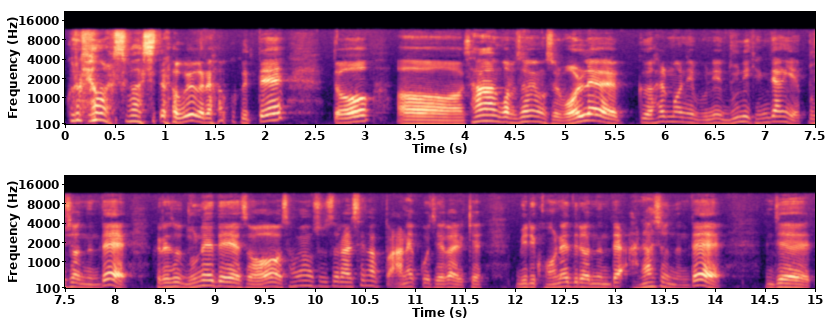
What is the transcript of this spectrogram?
그렇게 말씀하시더라고요. 그래갖고 그때 또 어, 상안검 성형술 원래 그 할머니 분이 눈이 굉장히 예쁘셨는데 그래서 눈에 대해서 성형수술할 생각도 안 했고 제가 이렇게 미리 권해드렸는데 안 하셨는데 이제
